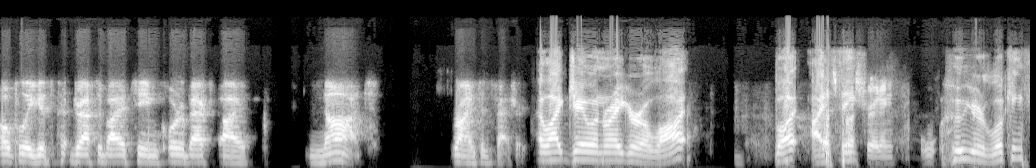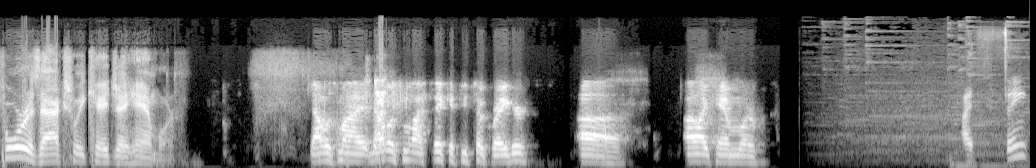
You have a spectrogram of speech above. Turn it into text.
Hopefully, gets drafted by a team quarterbacked by not Ryan Fitzpatrick. I like Jalen Reagor a lot, but I That's think frustrating. who you're looking for is actually KJ Hamler. That was my that was my pick. If you took Reagor, uh, I like Hamler. I think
